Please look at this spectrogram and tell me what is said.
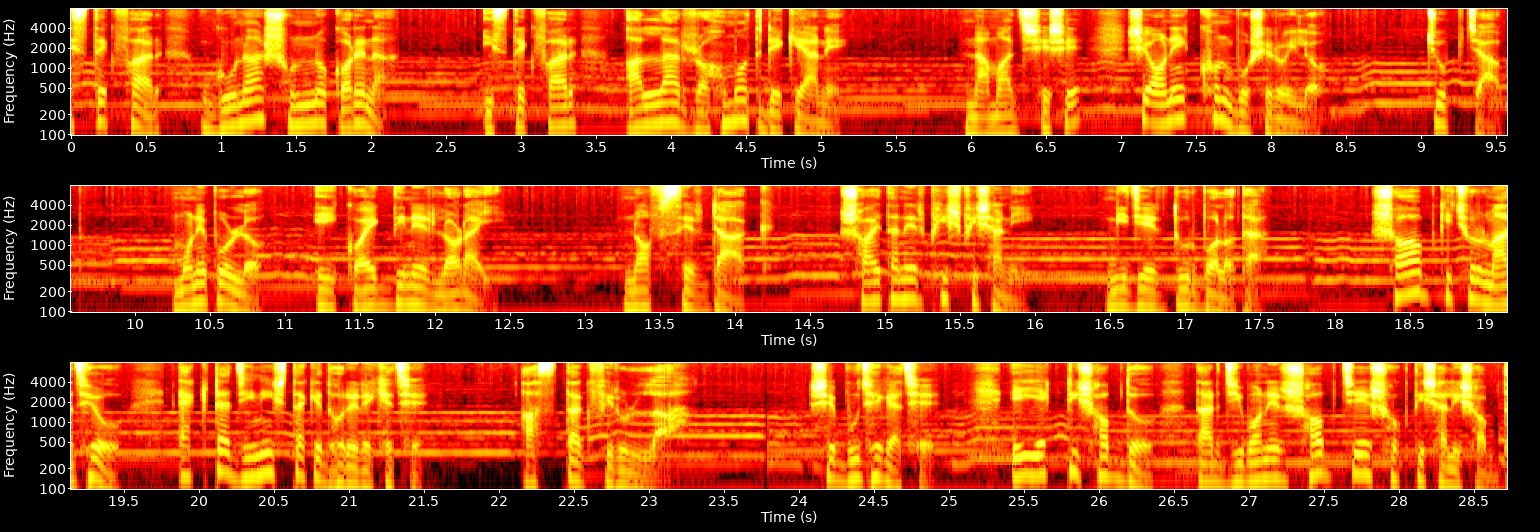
ইস্তেকফার গুনাহ শূন্য করে না ইস্তেকফার আল্লাহর রহমত ডেকে আনে। নামাজ শেষে সে অনেকক্ষণ বসে রইল, চুপচাপ। মনে পড়ল, এই কয়েকদিনের লড়াই, নফসের ডাক, শয়তানের ফিসফিসানি। নিজের দুর্বলতা। সব কিছুর মাঝেও একটা জিনিস তাকে ধরে রেখেছে আস্তাক ফিরুল্লাহ সে বুঝে গেছে, এই একটি শব্দ তার জীবনের সবচেয়ে শক্তিশালী শব্দ,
